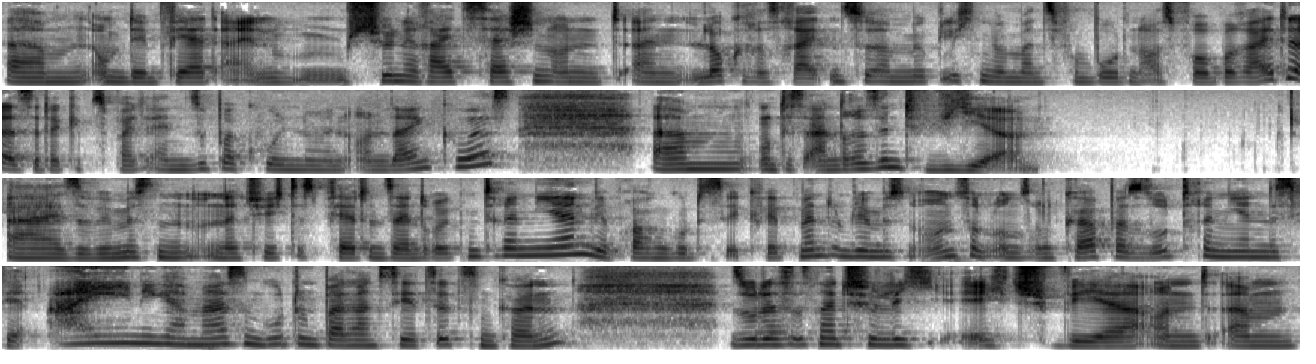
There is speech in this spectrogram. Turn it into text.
ähm, um dem Pferd eine schöne Reitsession und ein lockeres Reiten zu ermöglichen, wenn man es vom Boden aus vorbereitet. Also da gibt es bald einen super coolen neuen Online-Kurs. Ähm, und das andere sind wir. Also wir müssen natürlich das Pferd und seinen Rücken trainieren, wir brauchen gutes Equipment und wir müssen uns und unseren Körper so trainieren, dass wir einigermaßen gut und balanciert sitzen können. So, das ist natürlich echt schwer und ähm,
